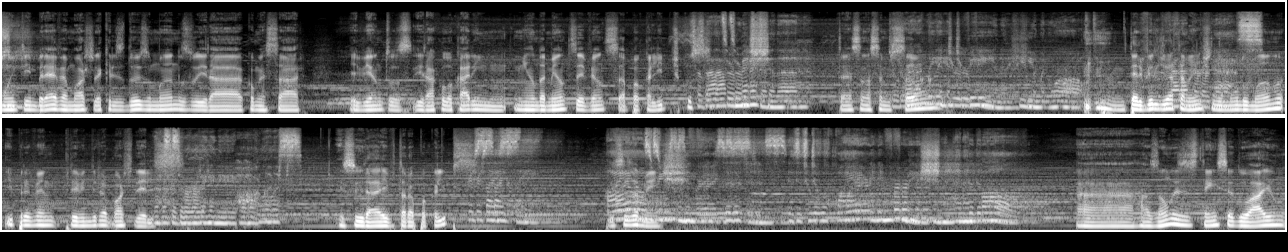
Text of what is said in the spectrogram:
Muito em breve a morte daqueles dois humanos irá começar eventos, irá colocar em, em andamentos eventos apocalípticos. Então essa é a nossa missão, intervir diretamente no mundo humano e preven- prevenir a morte deles. Isso irá evitar o apocalipse? Precisamente. A razão da existência do Ion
